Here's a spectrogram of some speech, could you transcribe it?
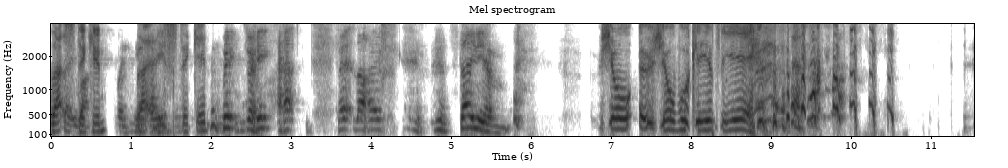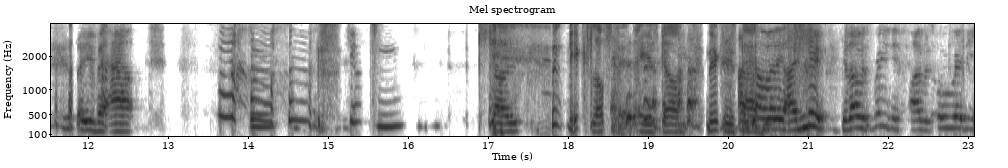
That's sticking. That is sticking. victory at MetLife Stadium. Who's your, who's your Wookiee of the year? Leave it out. So Nick's lost it. He is gone. Nick is I can't done. believe I knew because I was reading. I was already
